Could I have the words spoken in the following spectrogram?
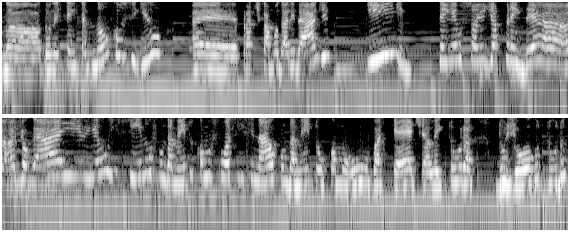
na adolescência não conseguiu é, praticar modalidade e tem o sonho de aprender a, a jogar e, e, eu ensino o fundamento como fosse ensinar o fundamento, como o basquete, a leitura do jogo, tudo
